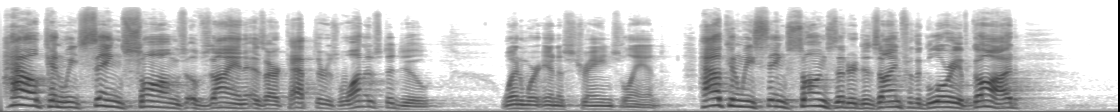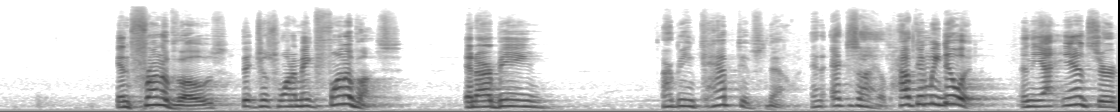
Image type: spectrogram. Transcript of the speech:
how can we sing songs of Zion as our captors want us to do when we're in a strange land? How can we sing songs that are designed for the glory of God in front of those that just want to make fun of us and are being, are being captives now and exiled? How can we do it? And the answer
